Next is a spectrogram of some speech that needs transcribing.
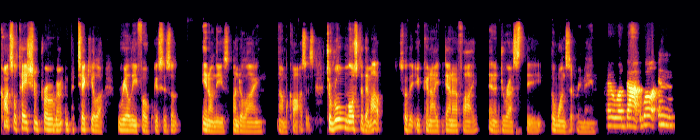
consultation program in particular really focuses on, in on these underlying um, causes to rule most of them out so that you can identify and address the the ones that remain. I love that. Well, and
